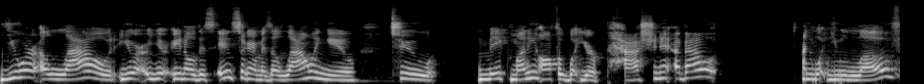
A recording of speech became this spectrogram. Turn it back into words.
you are allowed, you're, you're you know, this Instagram is allowing you to make money off of what you're passionate about and what you love,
